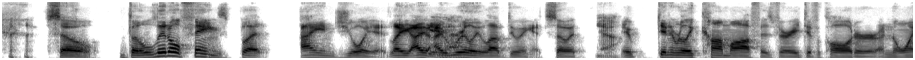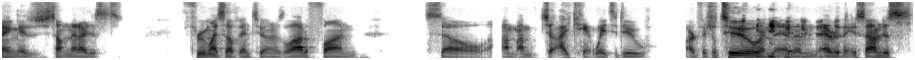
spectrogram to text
so the little things but I enjoy it. Like I, yeah. I really love doing it. So it yeah. it didn't really come off as very difficult or annoying. It was just something that I just threw myself into and it was a lot of fun so I'm, I'm I can't wait to do artificial two and, and then everything. So I'm just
